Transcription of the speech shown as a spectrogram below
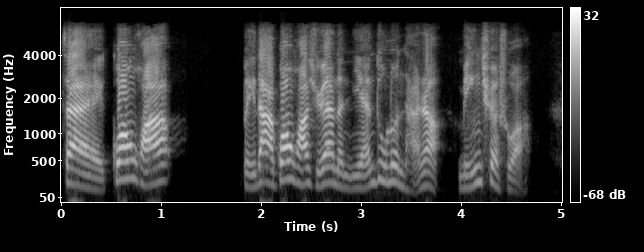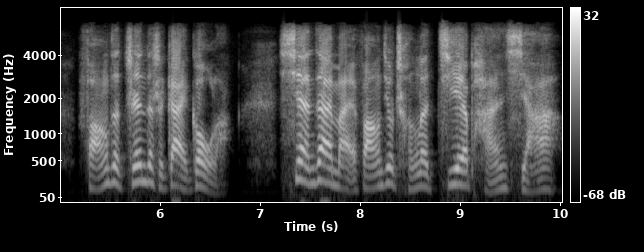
在光华北大光华学院的年度论坛上明确说，房子真的是盖够了，现在买房就成了接盘侠。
